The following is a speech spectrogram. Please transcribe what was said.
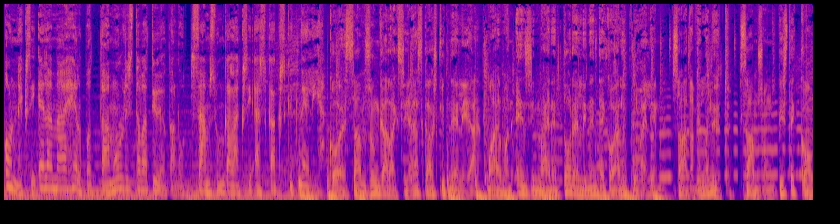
Onneksi elämää helpottaa mullistava työkalu. Samsung Galaxy S24. Koe Samsung Galaxy S24. Maailman ensimmäinen todellinen tekoälypuhelin. Saatavilla nyt. Samsung.com.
